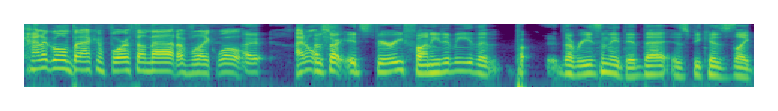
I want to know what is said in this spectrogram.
kind of going back and forth on that of like, well, I, I don't. I'm sorry, it's very funny to me that the reason they did that is because like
